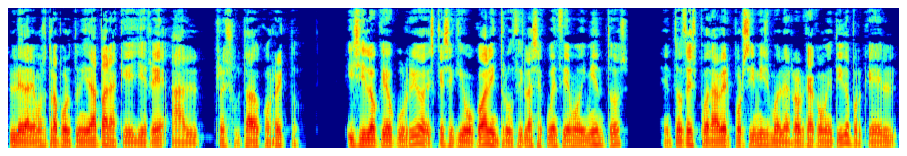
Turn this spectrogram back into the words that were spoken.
le daremos otra oportunidad para que llegue al resultado correcto. Y si lo que ocurrió es que se equivocó al introducir la secuencia de movimientos, entonces podrá ver por sí mismo el error que ha cometido porque él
